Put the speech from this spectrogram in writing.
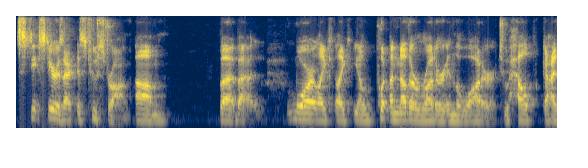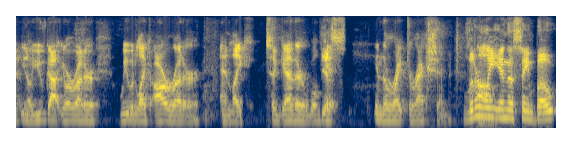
ste- steer is is too strong. Um, but but more like like you know put another rudder in the water to help guide you know you've got your rudder we would like our rudder and like together we'll yes get in the right direction literally um, in the same boat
